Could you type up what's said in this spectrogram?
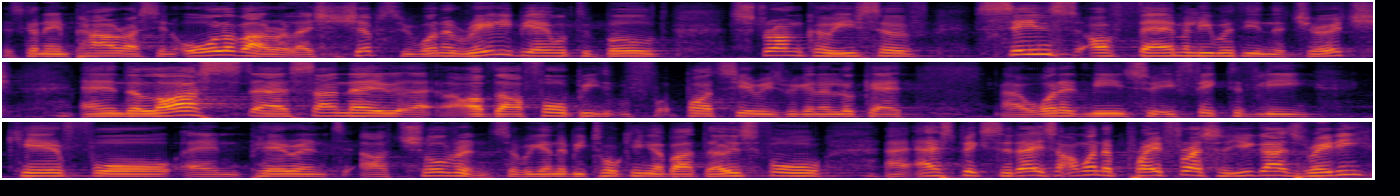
It's going to empower us in all of our relationships. We want to really be able to build strong, cohesive sense of family within the church. And the last uh, Sunday uh, of our four part series, we're going to look at uh, what it means to effectively care for and parent our children. So we're going to be talking about those four uh, aspects today. So I want to pray for us. Are you guys ready?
